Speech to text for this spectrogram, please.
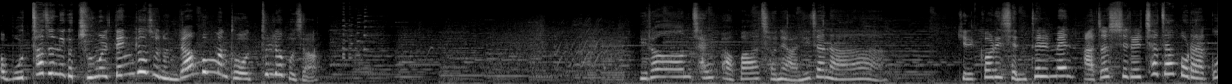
아, 못 찾으니까 줌을 땡겨주는데 한 번만 더 틀려보자. 이런 잘 봐봐 전혀 아니잖아. 길거리 젠틀맨 아저씨를 찾아보라고?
